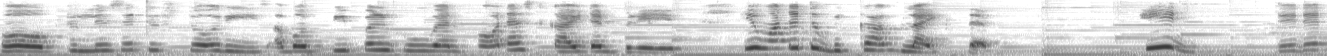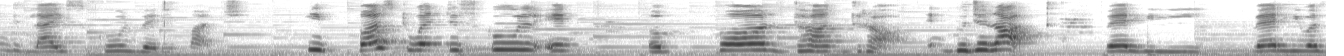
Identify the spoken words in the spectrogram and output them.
home to listen to stories about people who were honest, kind, and brave. He wanted to become like them. He didn't like school very much. He first went to school in uh, Porbandar in Gujarat, where he where he was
